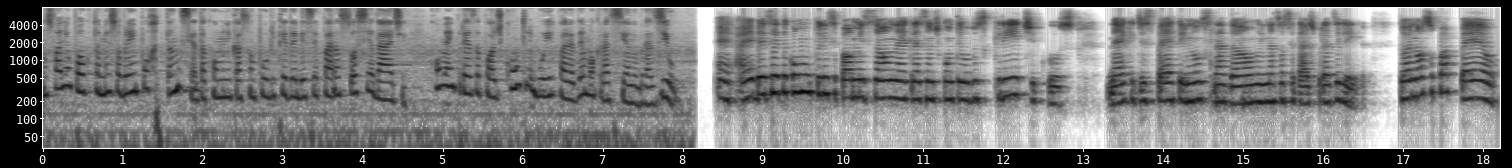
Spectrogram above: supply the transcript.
Nos fale um pouco também sobre a importância da comunicação pública e da EBC para a sociedade. Como a empresa pode contribuir para a democracia no Brasil? É, a EBC tem como principal missão né, a criação de conteúdos críticos né, que despertem no cidadão e na sociedade brasileira. Então, é nosso papel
